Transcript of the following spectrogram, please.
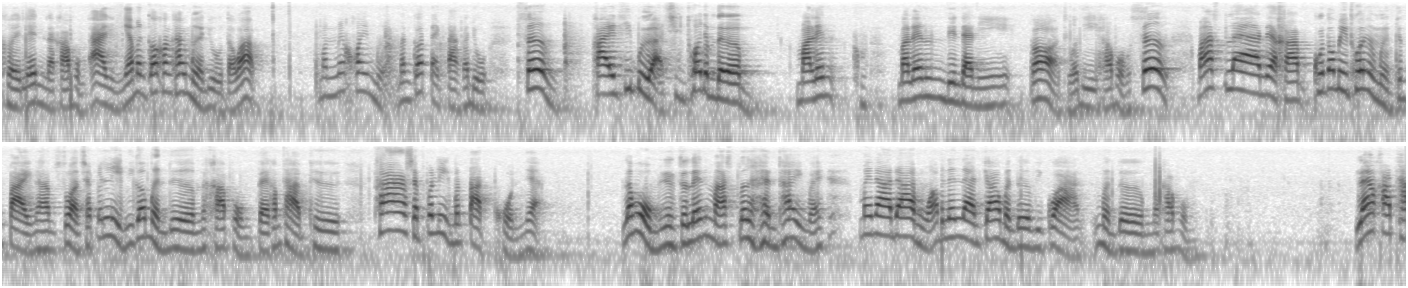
เคยเล่นนะครับ ผมอ่าอย่างเงี้ยมันก็ค่อนข้างเหมือนอยู่แต่ว่า มันไม่ค่อยเหมือนมันก็แตกต่างกันอยู่ ซึ่งใครที่เบื่อชิงถ้วยเดิมๆมาเล่นมาเล่นดินแดนนี้ก็ถือว่าดีครับผมซึ่ง มาสแลนเนี่ยครับคุณต้องมีถ้วยหนึ่งหมื่นขึ้นไปนะครับ ส่วนแชมเปี้ยนลีกนี่ก็เหมือนเดิมนะครับผมแต่คำถามคือ ถ้าแชมเปี้ยนลีกมันตัดผลเนี่ย แล้วผมยังจะเล่นมาสเตอร์แลนด์ได้อีกไหมไม่น่าได้ผมว่าไปเล่นแลนด์เก้าเหมือนเดิมดีกว่าเหมือนเดิมนะครับผม แล้วคำถ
